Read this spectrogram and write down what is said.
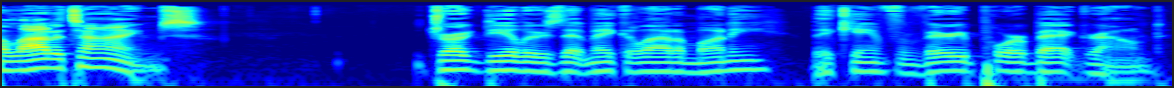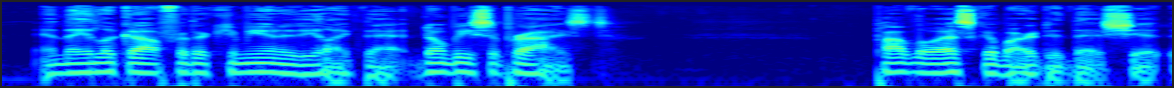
A lot of times, drug dealers that make a lot of money, they came from very poor background and they look out for their community like that. Don't be surprised. Pablo Escobar did that shit.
